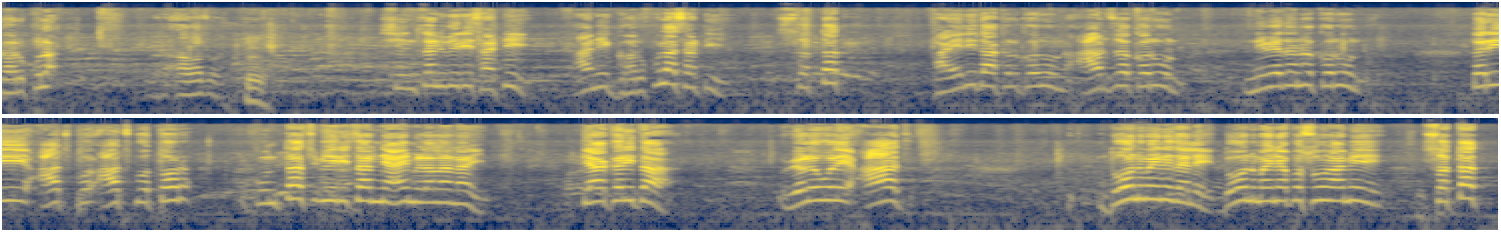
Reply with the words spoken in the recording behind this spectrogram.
घरकुला आवाज. सिंचनविहिरीसाठी आणि घरकुलासाठी सतत फायली दाखल करून अर्ज करून निवेदनं करून तरी आज प आज पोतर कोणताच विहिरीचा न्याय मिळाला नाही. त्याकरिता वेळोवेळी आज दोन महिने झाले. दोन महिन्यापासून आम्ही सतत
